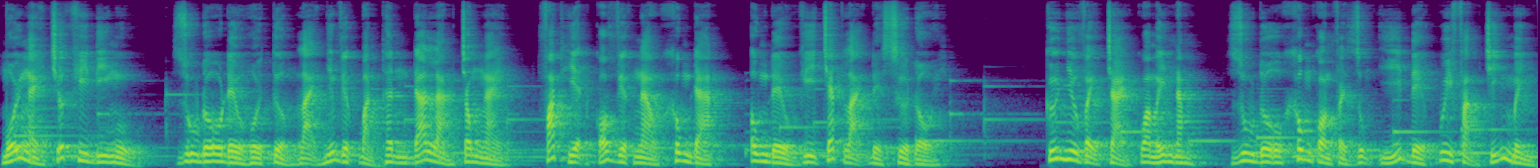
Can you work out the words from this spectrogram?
Mỗi ngày trước khi đi ngủ, Judo đều hồi tưởng lại những việc bản thân đã làm trong ngày, phát hiện có việc nào không đạt, ông đều ghi chép lại để sửa đổi. Cứ như vậy trải qua mấy năm, Judo không còn phải dụng ý để quy phạm chính mình,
